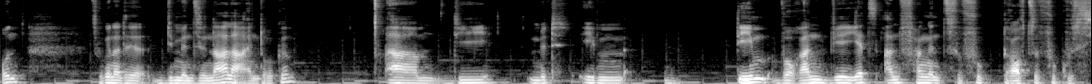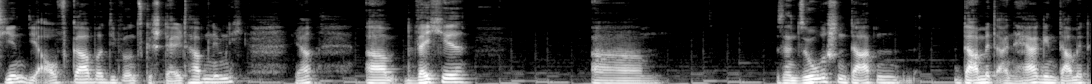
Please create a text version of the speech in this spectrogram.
und sogenannte dimensionale Eindrücke, ähm, die mit eben dem, woran wir jetzt anfangen, darauf zu fokussieren, die Aufgabe, die wir uns gestellt haben, nämlich, ja, ähm, welche ähm, sensorischen Daten damit einhergehen, damit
